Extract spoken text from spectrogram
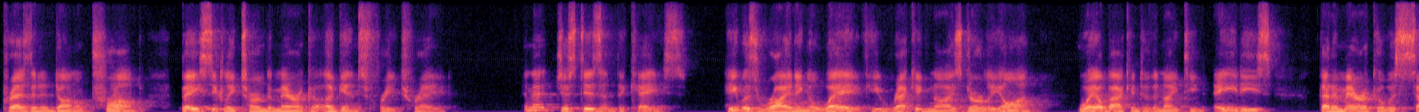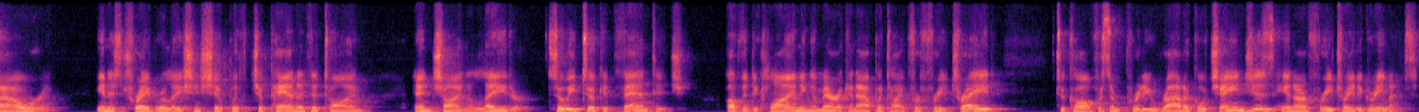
President Donald Trump basically turned America against free trade. And that just isn't the case. He was riding a wave. He recognized early on, well back into the 1980s, that America was souring in his trade relationship with Japan at the time and China later. So he took advantage of the declining American appetite for free trade to call for some pretty radical changes in our free trade agreements,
